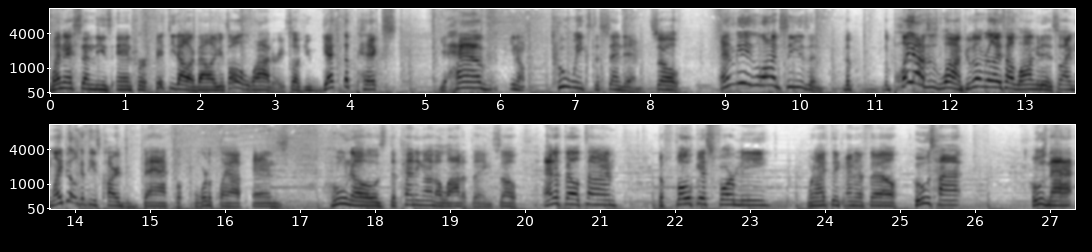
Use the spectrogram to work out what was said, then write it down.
when I send these in for a $50 value, it's all a lottery. So if you get the picks, you have, you know, two weeks to send in. So NBA is a long season. The the playoffs is long. People don't realize how long it is. So I might be able to get these cards back before the playoff ends who knows, depending on a lot of things. So, NFL time, the focus for me when I think NFL, who's hot, who's not,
